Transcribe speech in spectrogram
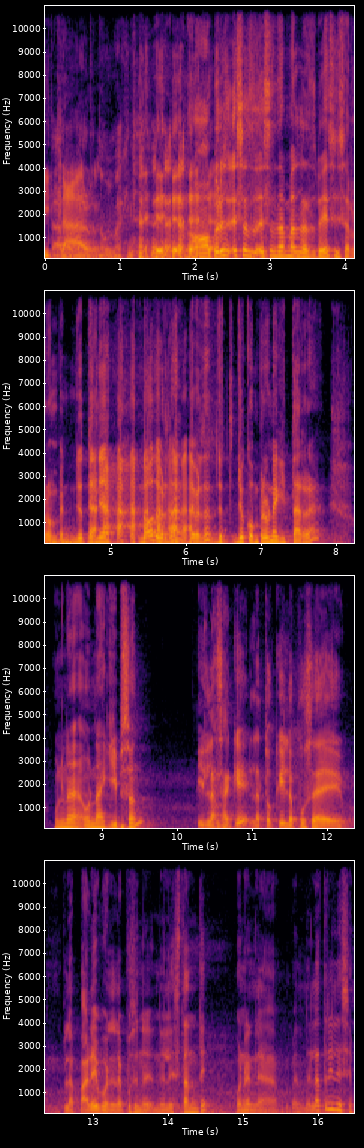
guitarra, claro. tanto, No me imagino. No, pero es- esas, esas nada más las ves y se rompen. Yo tenía. No, de verdad, de verdad. Yo, yo compré una guitarra, una, una Gibson, y la saqué, la toqué y la puse. La paré, bueno, la puse en el, en el estante, bueno, en la, en el atril ese.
